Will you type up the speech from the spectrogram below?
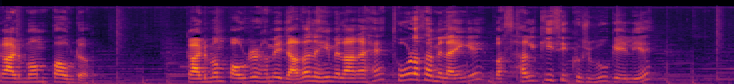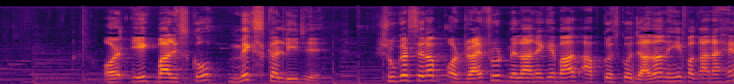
कार्डमम पाउडर। कार्डमम पाउडर हमें ज़्यादा नहीं मिलाना है थोड़ा सा मिलाएँगे, बस हल्की सी खुशबू के लिए। और एक बार इसको मिक्स कर लीजिए। शुगर सिरप और ड्राई फ्रूट मिलाने के बाद आपको इसको ज़्यादा नहीं पकाना है,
